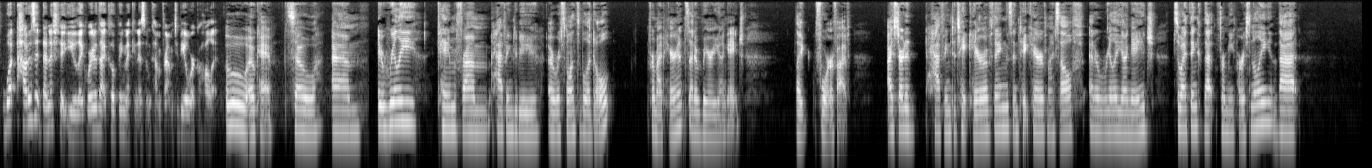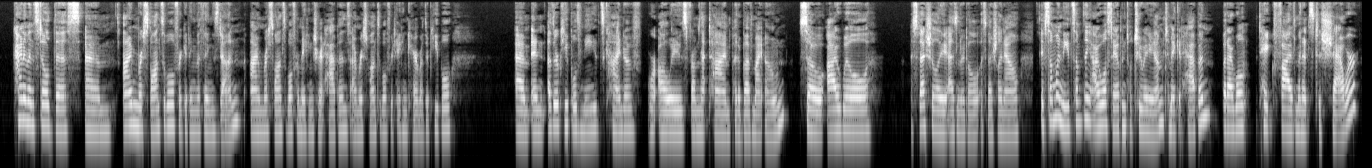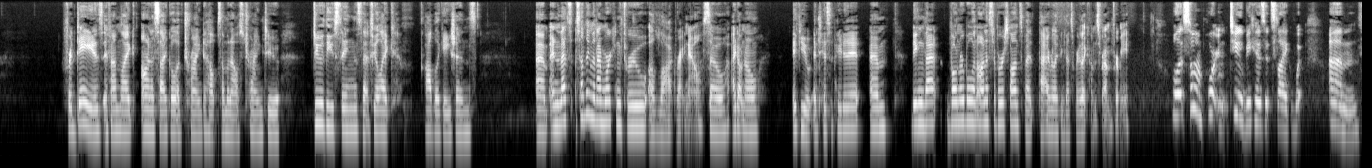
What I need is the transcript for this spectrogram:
what how does it benefit you? Like where did that coping mechanism come from to be a workaholic? Oh, okay. So um, it really came from having to be a responsible adult for my parents at a very young age, like four or five. I started having to take care of things and take care of myself at a really young age. So I think that for me personally, that kind of instilled this um, I'm responsible for getting the things done. I'm responsible for making sure it happens. I'm responsible for taking care of other people. Um, and other people's needs kind of were always from that time put above my own. So I will, especially as an adult, especially now, if someone needs something, I will stay up until 2 a.m. to make it happen, but I won't take five minutes to shower for days if I'm like on a cycle of trying to help someone else, trying to do these things that feel like obligations. Um, and that's something that I'm working through a lot right now. So I don't know if you anticipated it um, being that vulnerable and honest of a response, but that I really think that's where that comes from for me. Well, it's so important too because it's like what um,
